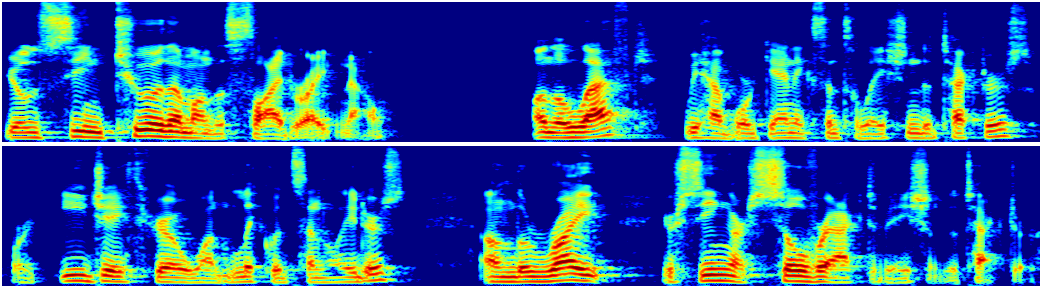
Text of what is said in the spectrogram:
You're seeing two of them on the slide right now. On the left, we have organic scintillation detectors, or EJ301 liquid scintillators. On the right, you're seeing our silver activation detector.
